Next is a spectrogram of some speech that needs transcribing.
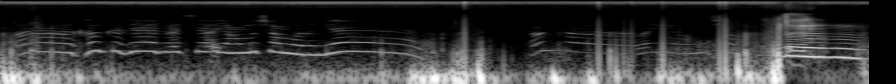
Aa kanka gel ben size yanlış anladım gel. Kanka ben yanlış anladım.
